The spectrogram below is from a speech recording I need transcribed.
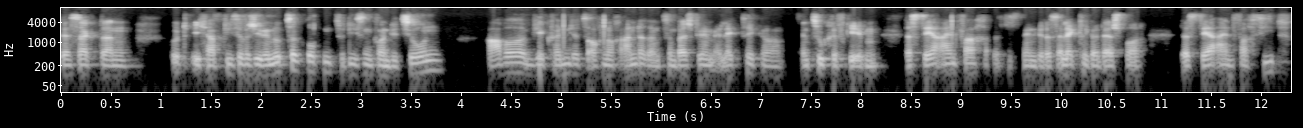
der sagt dann, gut, ich habe diese verschiedenen Nutzergruppen zu diesen Konditionen, aber wir können jetzt auch noch anderen, zum Beispiel dem Elektriker, einen Zugriff geben, dass der einfach, das nennen wir das Elektriker-Dashboard, dass der einfach sieht,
